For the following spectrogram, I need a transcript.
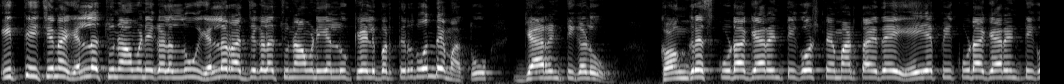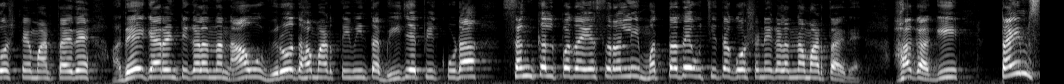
ಇತ್ತೀಚಿನ ಎಲ್ಲ ಚುನಾವಣೆಗಳಲ್ಲೂ, ಎಲ್ಲ ರಾಜ್ಯಗಳ ಚುನಾವಣೆಯಲ್ಲೂ ಕೇಳಿ ಬರ್ತಿರೋದು ಒಂದೇ ಮಾತು, ಗ್ಯಾರಂಟಿಗಳು. ಕಾಂಗ್ರೆಸ್ ಕೂಡ ಗ್ಯಾರಂಟಿ ಘೋಷಣೆ ಮಾಡ್ತಾ ಇದೆ, ಎ ಎ ಪಿ ಕೂಡ ಗ್ಯಾರಂಟಿ ಘೋಷಣೆ ಮಾಡ್ತಾ ಇದೆ. ಅದೇ ಗ್ಯಾರಂಟಿಗಳನ್ನು ನಾವು ವಿರೋಧ ಮಾಡ್ತೀವಿ ಅಂತ ಬಿ ಜೆ ಪಿ ಕೂಡ ಸಂಕಲ್ಪದ ಹೆಸರಲ್ಲಿ ಮತ್ತದೇ ಉಚಿತ ಘೋಷಣೆಗಳನ್ನು ಮಾಡ್ತಾ ಇದೆ. ಹಾಗಾಗಿ ಟೈಮ್ಸ್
